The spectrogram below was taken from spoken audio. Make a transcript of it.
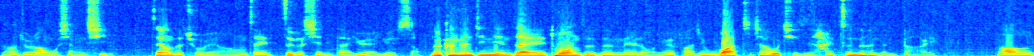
然后就让我想起。这样的球员好像在这个现代越来越少。那看看今年在拓荒者的 Melo，你会发现，哇，这家伙其实还真的很能打诶。然后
